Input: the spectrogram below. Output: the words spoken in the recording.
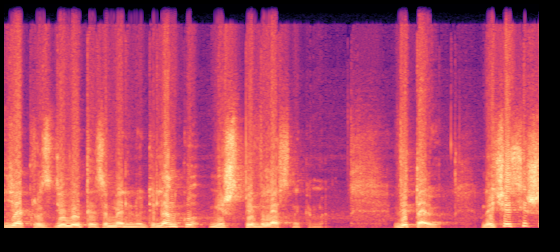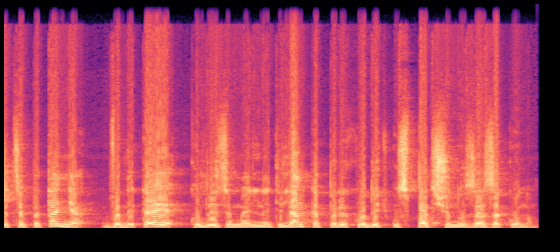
Як розділити земельну ділянку між співвласниками? Вітаю! Найчастіше це питання виникає, коли земельна ділянка переходить у спадщину за законом.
